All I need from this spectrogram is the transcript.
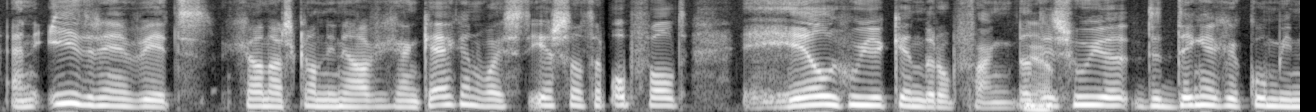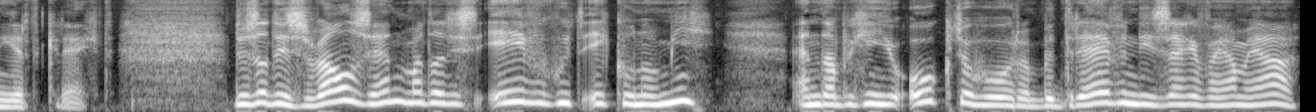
En iedereen weet, ga naar Scandinavië gaan kijken, wat is het eerste dat er opvalt? Heel goede kinderopvang. Dat is hoe je de dingen gecombineerd krijgt. Dus dat is welzijn, maar dat is evengoed economie. En dat begin je ook te horen. Bedrijven die zeggen van ja, maar ja,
